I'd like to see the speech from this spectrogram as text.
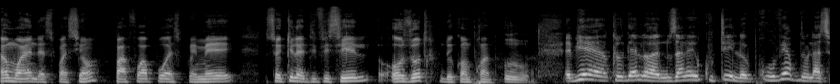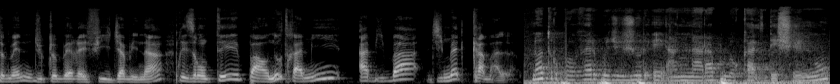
un moyen d'expression, parfois pour exprimer ce qu'il est difficile aux autres de comprendre. Eh bien, Claudel, nous allons écouter le proverbe de la semaine du club RFI Jamina, présenté par notre ami Abiba Djimet Kamal. Notre proverbe du jour est en arabe local de chez nous.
